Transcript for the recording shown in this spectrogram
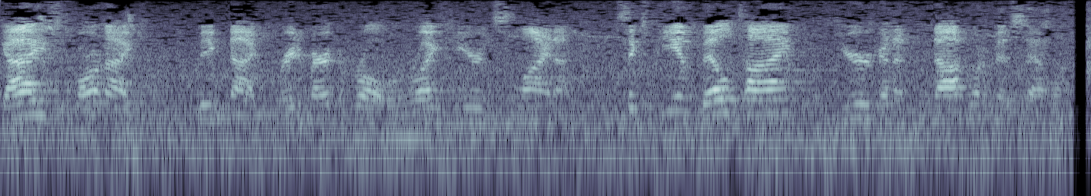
Guys, tomorrow night, big night, Great American Brawl, right here in Salina. 6 p.m. bell time. You're going to not want to miss that one.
